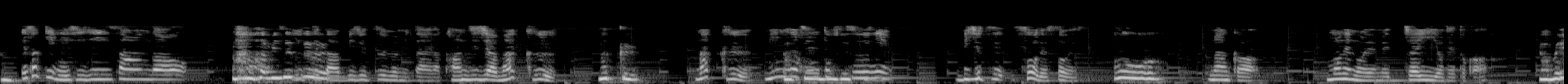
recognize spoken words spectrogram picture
うんで、さっき西陣さんがあ美術部言ってた美術部みたいな感じじゃなく、なく、なく、みんなほんと普通に美術、そうです、そうです。おー、なんか、モネの絵めっちゃいいよねとか、やべえ。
